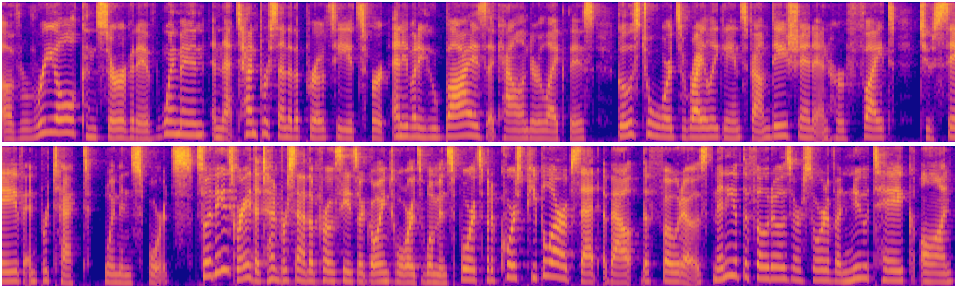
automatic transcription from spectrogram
of real conservative women, and that 10% of the proceeds for anybody who buys a calendar like this goes towards Riley Gaines Foundation and her fight to save and protect women's sports. So I think it's great that 10% of the proceeds are going towards women's sports, but of course, people are upset about the photos. Many of the photos are sort of a new take on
